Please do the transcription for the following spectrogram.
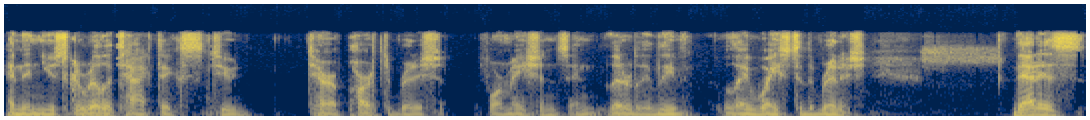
and then used guerrilla tactics to tear apart the British formations and literally leave lay waste to the British. That is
